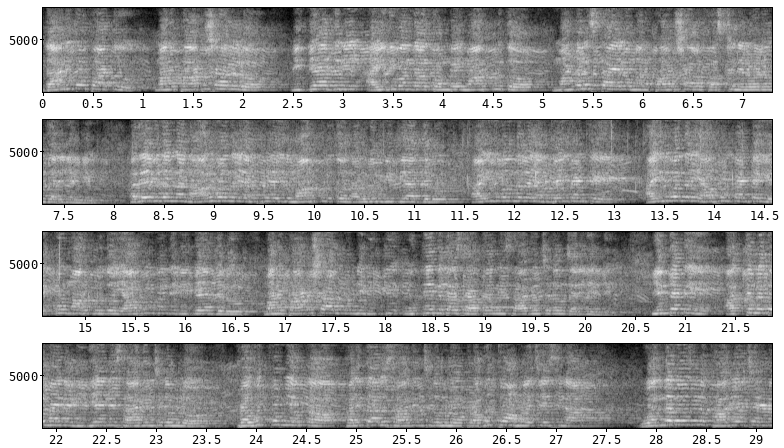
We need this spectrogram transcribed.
దానితో పాటు మన పాఠశాలలో విద్యార్థిని ఐదు వందల తొంభై మార్కులతో మండల స్థాయిలో మన పాఠశాల ఫస్ట్ నిలవడం జరిగింది. అదేవిధంగా నాలుగు వందల ఎనభై ఐదు మార్కులతో నలుగురు విద్యార్థులు ఐదు వందల ఎనభై కంటే ఐదు వందల యాభై కంటే ఎక్కువ మార్కులతో యాభై మంది విద్యార్థులు మన పాఠశాల నుండి ఉత్తీర్ణత శాతాన్ని సాధించడం జరిగింది. ఇంతటి అత్యున్నతమైన విద్యాన్ని సాధించడంలో ప్రభుత్వం యొక్క ఫలితాలు సాధించడంలో ప్రభుత్వం అమలు చేసిన వంద రోజుల కార్యాచరణ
